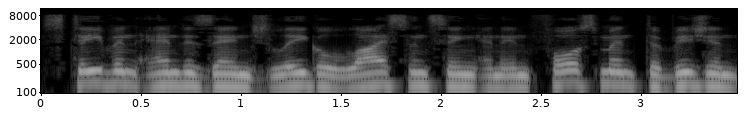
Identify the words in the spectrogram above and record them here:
Stephen Andzenge Legal Licensing and Enforcement Division.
